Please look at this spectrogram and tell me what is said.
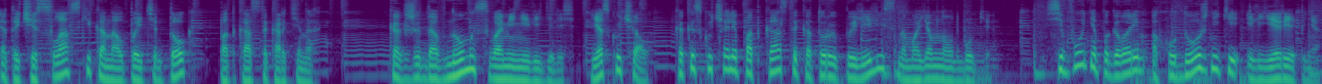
Это Чеславский канал Painting Talk, подкаст о картинах. Как же давно мы с вами не виделись. Я скучал, как и скучали подкасты, которые пылились на моем ноутбуке. Сегодня поговорим о художнике Илье Репине.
